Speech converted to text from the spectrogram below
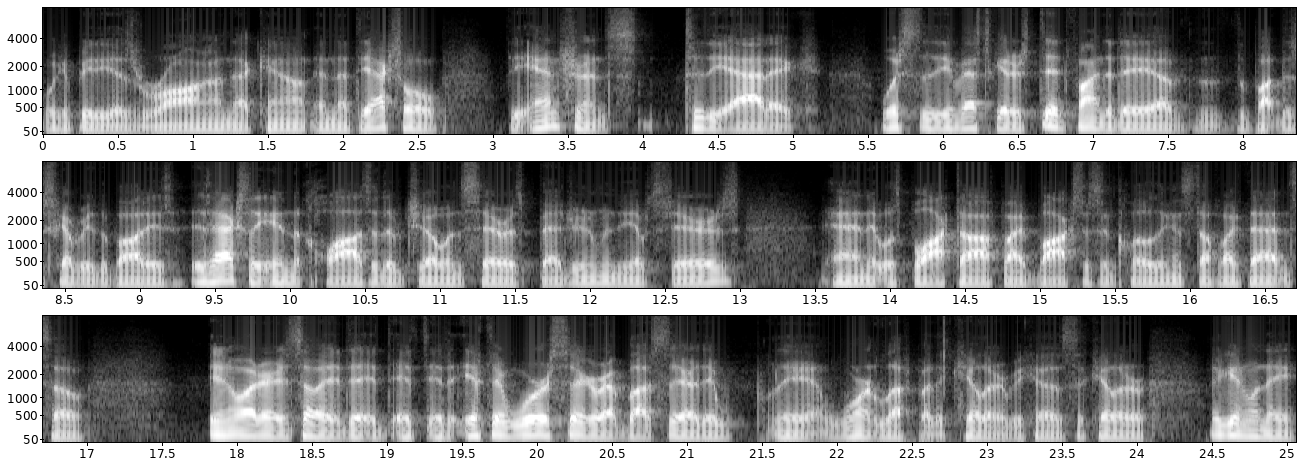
Wikipedia is wrong on that count, and that the actual the entrance to the attic, which the investigators did find the day of the, the, the discovery of the bodies, is actually in the closet of Joe and Sarah's bedroom in the upstairs, and it was blocked off by boxes and clothing and stuff like that, and so in order so it, it, it, if there were cigarette butts there they they weren't left by the killer because the killer again when they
